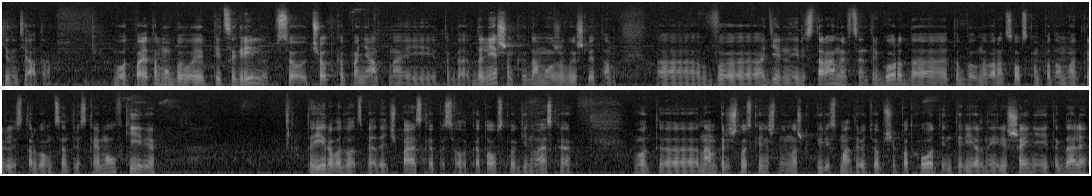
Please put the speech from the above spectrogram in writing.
кинотеатра. Вот, поэтому было и пицца-гриль, все четко, понятно и так далее. В дальнейшем, когда мы уже вышли там в отдельные рестораны в центре города, это был на Воронцовском, потом мы открылись в торговом центре SkyMall в Киеве, Таирова, 25-я Чапаевская, поселок Котовского, Генуэзская. Вот, э, нам пришлось, конечно, немножко пересматривать общий подход, интерьерные решения и так далее.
